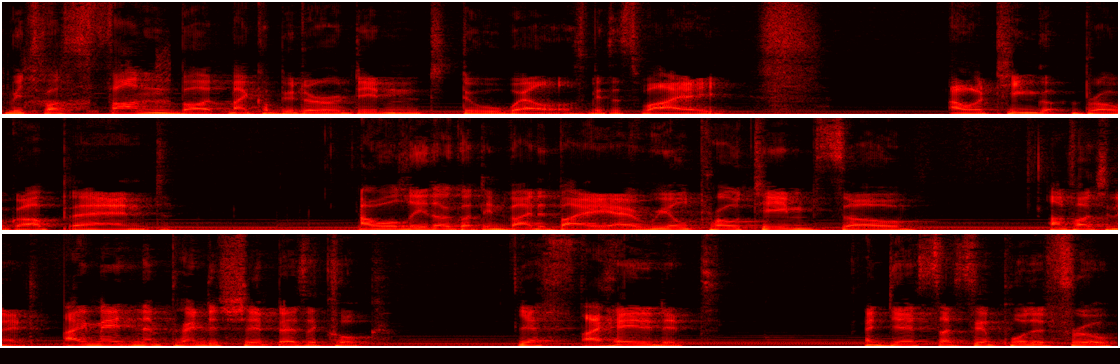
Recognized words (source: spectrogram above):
which was fun, but my computer didn't do well, which is why our team broke up and our leader got invited by a real pro team, so unfortunate. I made an apprenticeship as a cook. Yes, I hated it. And yes, I still put it through.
